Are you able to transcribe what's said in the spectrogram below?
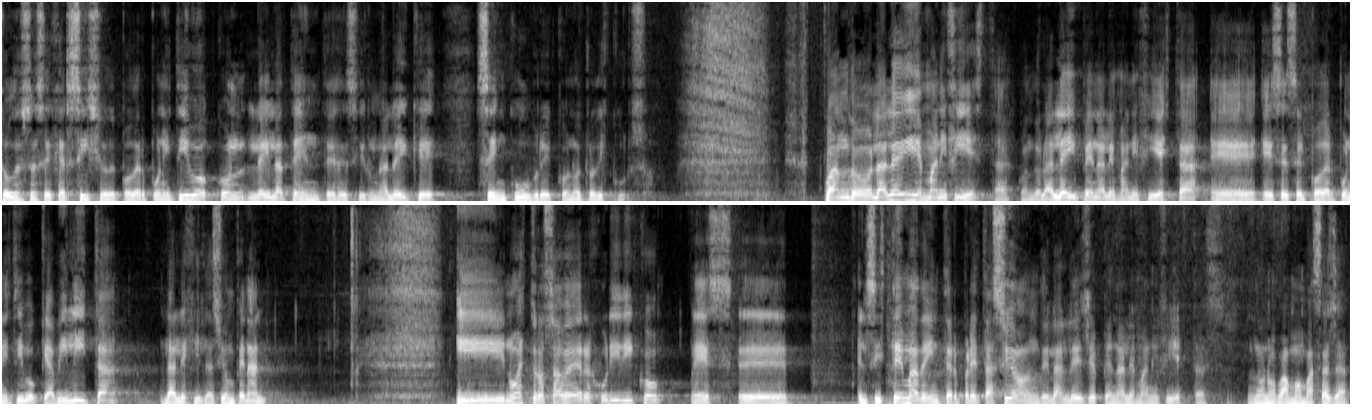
todo eso es ejercicio de poder punitivo con ley latente, es decir, una ley que se encubre con otro discurso. Cuando la ley es manifiesta, cuando la ley penal es manifiesta, eh, ese es el poder punitivo que habilita la legislación penal. Y nuestro saber jurídico es eh, el sistema de interpretación de las leyes penales manifiestas. No nos vamos más allá.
